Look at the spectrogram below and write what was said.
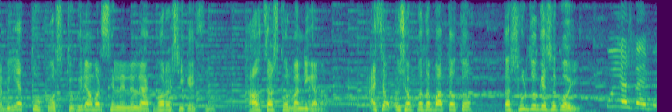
আমি এত কষ্ট করে আমার ছেলে লেখাপড়া শিখাইছি। হাল চাষ করবার নিগা না। আচ্ছা ওই সব কথা বাদ দাও তো। তা সূর্য গেছে কই? কই আর যাইবো?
